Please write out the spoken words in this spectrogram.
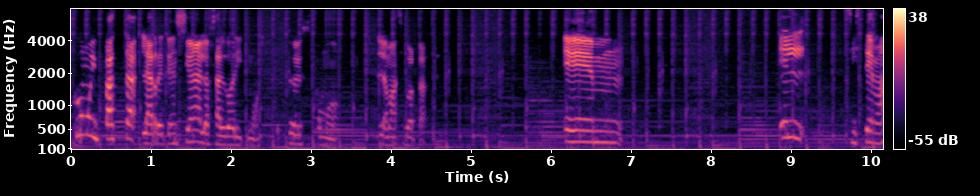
¿Cómo impacta la retención a los algoritmos? Esto es como lo más importante. Em, el sistema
